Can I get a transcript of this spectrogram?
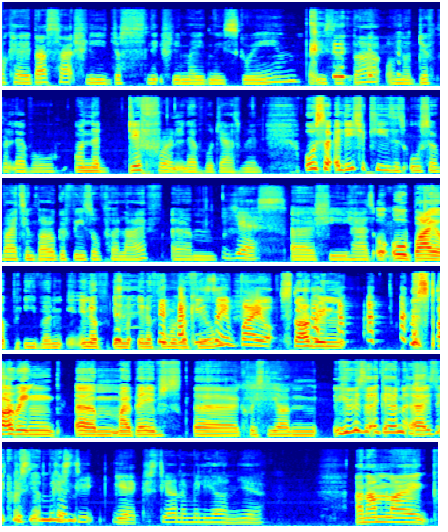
okay, that's actually just literally made me scream that you said that on a different level, on a different level, Jasmine. Also, Alicia Keys is also writing biographies of her life. Um, yes. uh, she has or, or biop even in a in, in a form of How a can you film say bio? starring starring um my babes uh Christian who is it again uh, is it Christina Milian? Christi- yeah, Christina Milian. Yeah. and I'm like,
